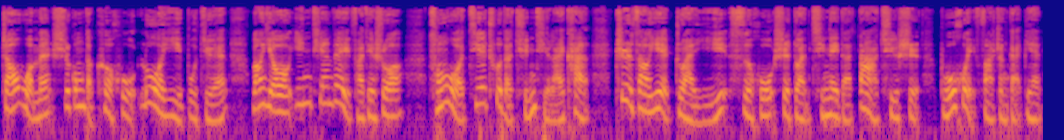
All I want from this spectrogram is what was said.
找我们施工的客户络绎不绝。网友阴天卫发帖说：“从我接触的群体来看，制造业转移似乎是短期内的大趋势，不会发生改变。”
